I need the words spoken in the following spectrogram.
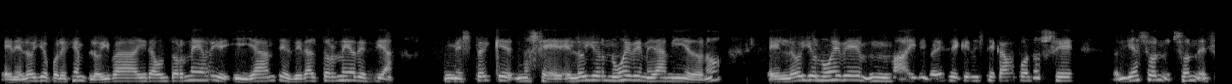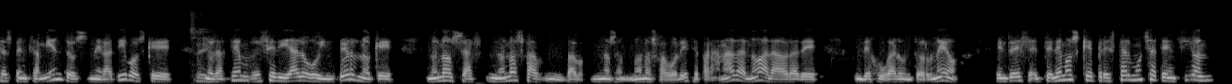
en el hoyo, por ejemplo, iba a ir a un torneo y, y ya antes de ir al torneo decía, me estoy que, no sé, el hoyo 9 me da miedo, ¿no? El hoyo 9, mm, ay, me parece que en este campo, no sé, ya son, son esos pensamientos negativos que nos hacemos, ese diálogo interno que no nos, no nos, no nos favorece para nada, ¿no? A la hora de, de jugar un torneo. Entonces, tenemos que prestar mucha atención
